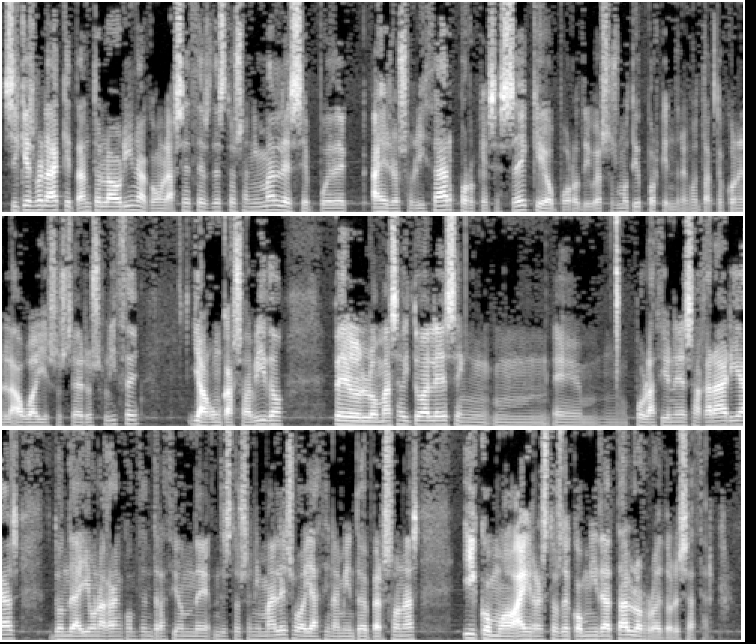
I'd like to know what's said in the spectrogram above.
Sí que es verdad que tanto la orina como las heces de estos animales se puede aerosolizar porque se seque o por diversos motivos, porque entra en contacto con el agua y eso se aerosolice, y algún caso ha habido, pero lo más habitual es en, mm, poblaciones agrarias donde haya una gran concentración de, de estos animales o hay hacinamiento de personas y como hay restos de comida tal, los roedores se acercan.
